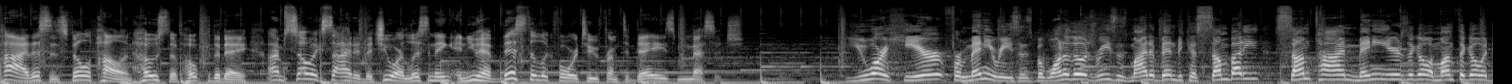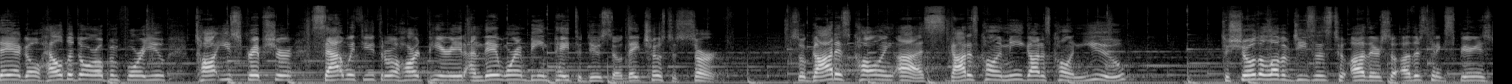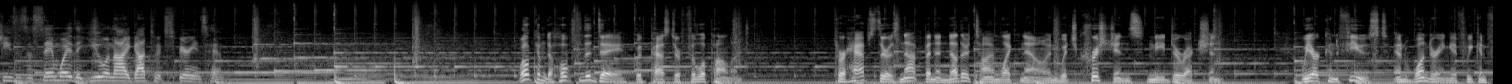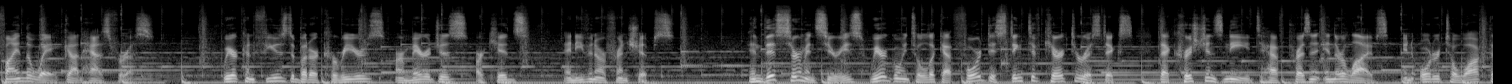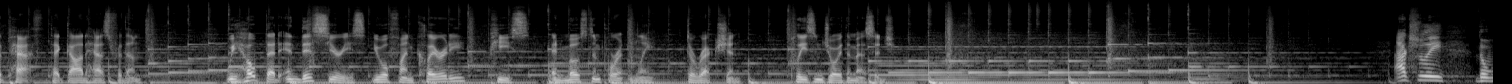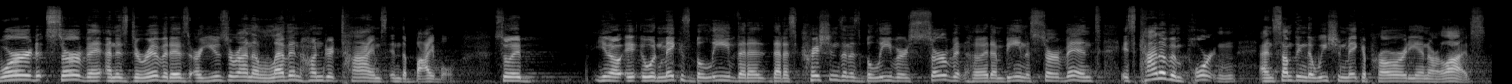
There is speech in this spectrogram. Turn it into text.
Hi, this is Philip Holland, host of Hope for the Day. I'm so excited that you are listening and you have this to look forward to from today's message. You are here for many reasons, but one of those reasons might have been because somebody, sometime many years ago, a month ago, a day ago, held the door open for you, taught you scripture, sat with you through a hard period, and they weren't being paid to do so. They chose to serve. So God is calling us, God is calling me, God is calling you to show the love of Jesus to others so others can experience Jesus the same way that you and I got to experience him. Welcome to Hope for the Day with Pastor Philip Holland. Perhaps there has not been another time like now in which Christians need direction. We are confused and wondering if we can find the way God has for us. We are confused about our careers, our marriages, our kids, and even our friendships. In this sermon series, we are going to look at four distinctive characteristics that Christians need to have present in their lives in order to walk the path that God has for them. We hope that in this series you will find clarity, peace, and most importantly, direction. Please enjoy the message. Actually, the word servant and its derivatives are used around 1,100 times in the Bible. So it you know, it, it, would make us believe that as, that as Christians and as believers, servanthood and being a servant is kind of important and something that we should make a priority in our lives.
